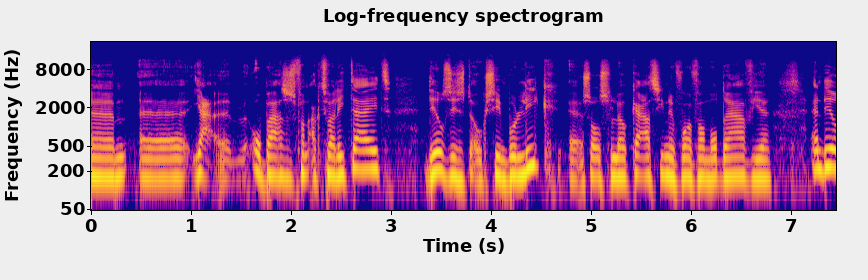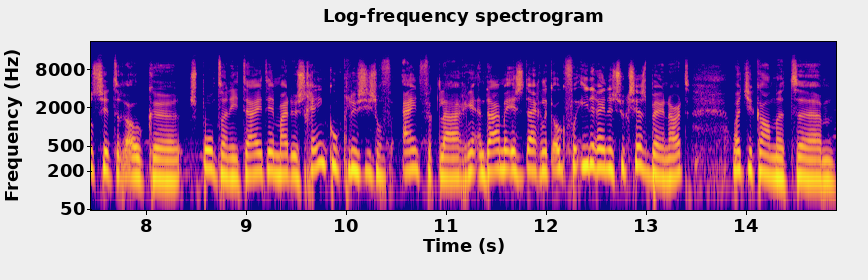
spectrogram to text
Um, uh, ja, op basis van actualiteit. Deels is het ook symboliek, zoals de locatie in de vorm van Moldavië. En deels zit er ook spontaniteit in, maar dus geen conclusies of eindverklaringen. En daarmee is het eigenlijk ook voor iedereen een succes, Bernard. Want je kan het um,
